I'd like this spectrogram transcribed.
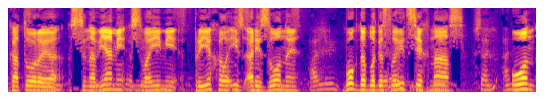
которая с сыновьями своими приехала из Аризоны. Бог да благословит всех нас. Он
